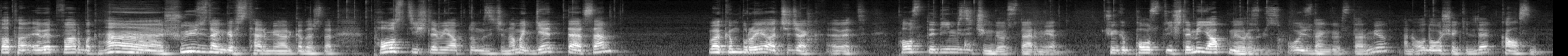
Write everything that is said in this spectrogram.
data evet var bakın. Ha şu yüzden göstermiyor arkadaşlar. Post işlemi yaptığımız için ama get dersem bakın burayı açacak. Evet. Post dediğimiz için göstermiyor. Çünkü post işlemi yapmıyoruz biz. O yüzden göstermiyor. Hani o da o şekilde kalsın.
